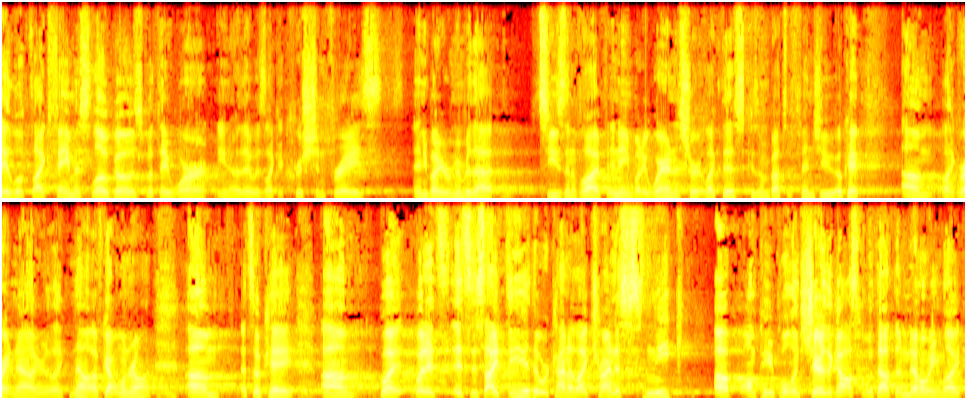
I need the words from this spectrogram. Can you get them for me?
they looked like famous logos, but they weren't. You know, there was like a Christian phrase. Anybody remember that season of life? And anybody wearing a shirt like this? Because I'm about to offend you. Okay, um, like right now, you're like, no, I've got one wrong. Um, that's okay. Um, but but it's it's this idea that we're kind of like trying to sneak up on people and share the gospel without them knowing. Like,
